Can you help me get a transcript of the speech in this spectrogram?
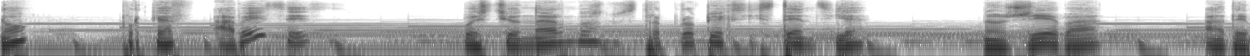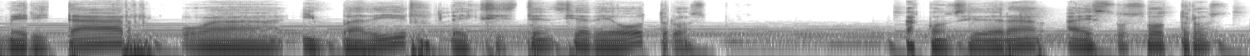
¿no? Porque a veces cuestionarnos nuestra propia existencia nos lleva a demeritar o a invadir la existencia de otros, a considerar a esos otros,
